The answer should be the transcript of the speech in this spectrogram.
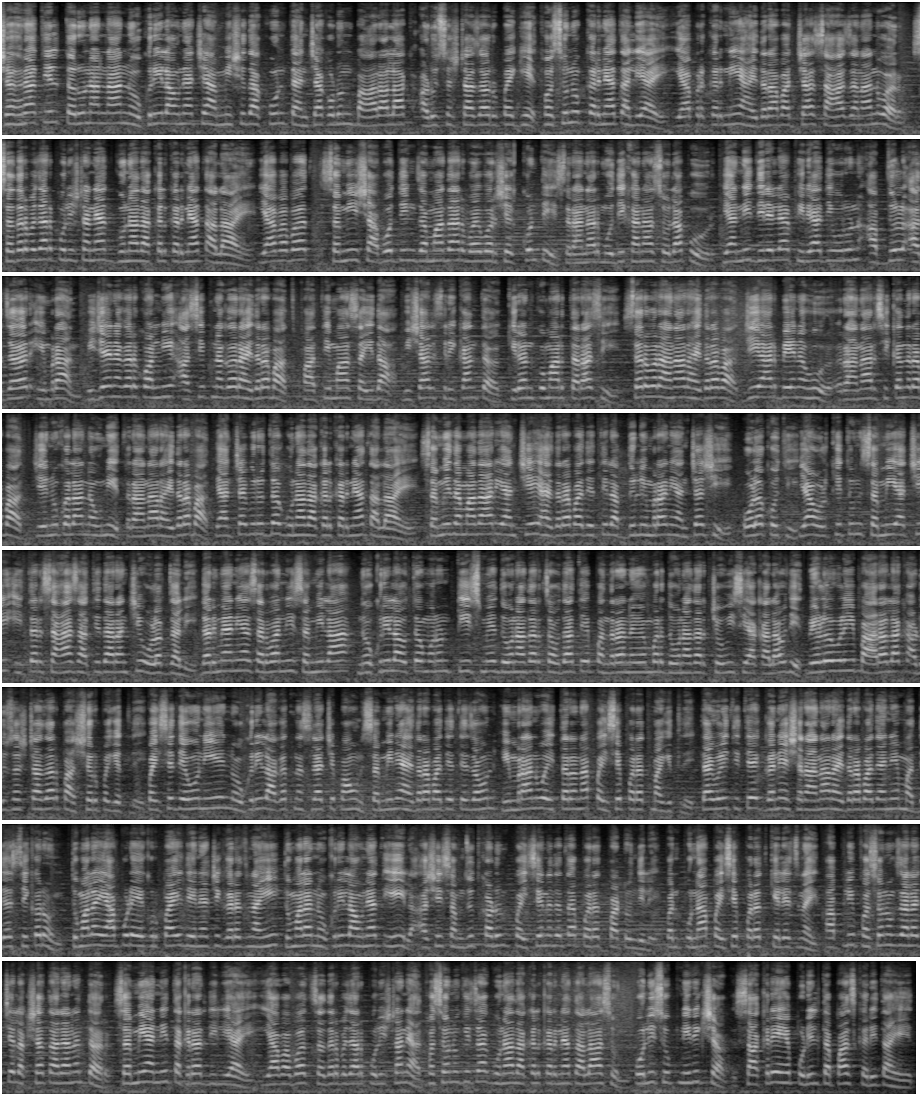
शहरातील तरुणांना नोकरी लावण्याचे आमिष दाखवून त्यांच्याकडून बारा लाख अडुसष्ट हजार रुपये घेत फसवणूक करण्यात आली आहे. या प्रकरणी हैदराबादच्या सहा जणांवर सदर बाजार पोलीस ठाण्यात गुन्हा दाखल करण्यात आला आहे. याबाबत समी शाबोद्दीन जमादार वय वर्ष एकोणतीस राहणार मोदीखाना सोलापूर यांनी दिलेल्या फिर्यादीवरून अब्दुल अजहर इम्रान विजयनगर कॉलनी आसिफ नगर हैदराबाद फातिमा सईदा विशाल श्रीकांत किरण कुमार तरासी सर्व राहणार हैदराबाद जी आर बेनहूर राहणार सिकंदराबाद जेनुकला नवनीत राहणार हैदराबाद यांच्या विरुद्ध गुन्हा दाखल करण्यात आला आहे. समी जमादार यांची हैदराबाद येथील अब्दुल इम्रान यांच्याशी ओळख होती. या ओळखीतून समी याची इतर सहा साथीदारांची ओळख झाली. दरम्यान या सर्वांनी समीला नोकरी लावतं म्हणून तीस मे दोन हजार चौदा ते पंधरा नोव्हेंबर दोन हजार चोवीस या कालावधीत वेळोवेळी बारा लाख अडुसष्ट हजार पाचशे रुपये घेतले. पैसे देऊनही नोकरी लागत नसल्याचे पाहून समीने हैदराबाद येथे जाऊन इम्रान व इतरांना पैसे परत मागितले. त्यावेळी तिथे गणेश राहणार हैदराबाद यांनी मध्यस्थी करून तुम्हाला यापुढे एक रुपयाही देण्याची गरज नाही. तुम्हाला नोकरी लावण्यात येईल अशी समजूत काढून पैसे न देता परत पाठवून दिले. पण पुन्हा पैसे परत केलेच नाहीत. आपली फसवणूक झाल्याचे लक्षात आल्यानंतर समी यांनी तक्रार दिली आहे. याबाबत सदर बाजार पोलीस ठाण्यात फसवणुकीचा गुन्हा दाखल करण्यात आला असून पोलीस उपनिरीक्षक साखरे हे पुढील तपास करीत आहेत.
